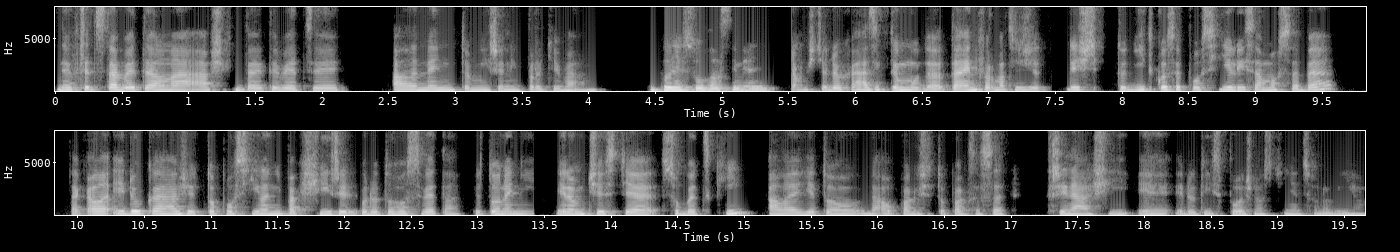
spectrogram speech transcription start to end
nepředstavitelná a všechny tady ty věci ale není to mířený proti vám. Úplně souhlasím, Janí. Tam ještě dochází k tomu ta, ta informace, že když to dítko se posílí samo sebe, tak ale i dokáže to posílení pak šířit do toho světa. Že to není jenom čistě sobecký, ale je to naopak, že to pak zase přináší i, i do té společnosti něco nového.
